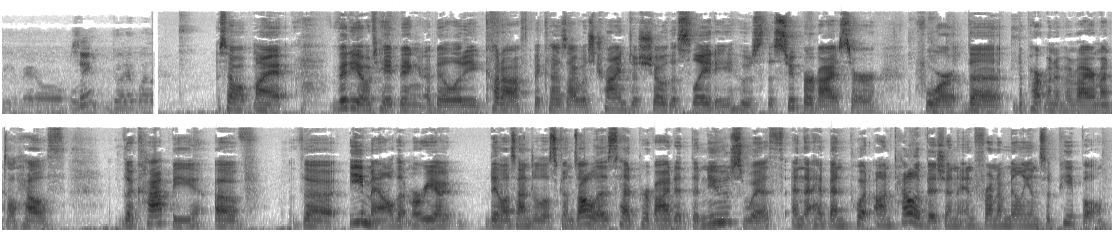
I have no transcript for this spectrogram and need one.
Sí, pero Sí. yo le puedo. So my videotaping ability cut off because I was trying to show this lady, who's the supervisor for the Department of Environmental Health, the copy of the email that Maria de Los Angeles Gonzalez had provided the news with and that had been put on television in front of millions of people.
